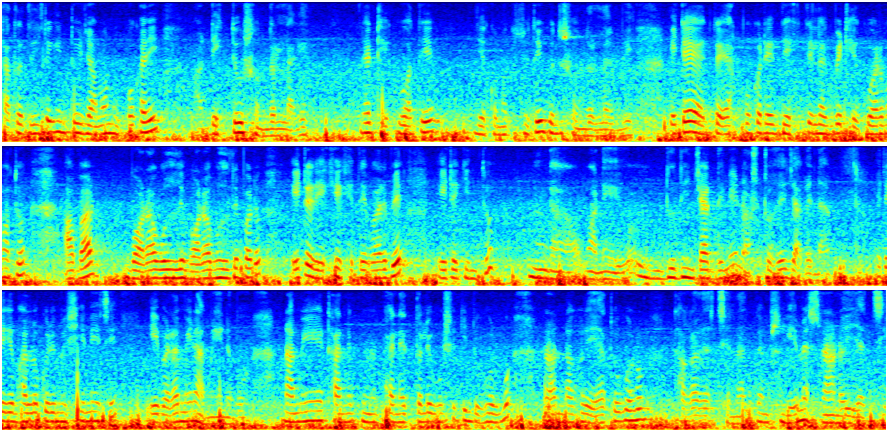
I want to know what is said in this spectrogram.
সাদা তিলটা কিন্তু যেমন উপকারী আর দেখতেও সুন্দর লাগে। ঠেকুয়াতে যে কোনো কিছুতেই কিন্তু সুন্দর লাগবে। এটা একটা এক প্রকারের দেখতে লাগবে ঠেকুয়ার মতো। আবার বড়া বললে বড়া বলতে পারো, এটা রেখে খেতে পারবে। এটা কিন্তু মানে দুদিন চার দিনে নষ্ট হয়ে যাবে না। এটাকে ভালো করে মিশিয়ে নিয়েছি, এবার আমি নামিয়ে নেব। নামিয়ে ঠান্ডা ফ্যানের তলে বসে কিন্তু করব। রান্নাঘরে এত গরম, থাকা যাচ্ছে না। একদম ঘেমে স্নান হয়ে যাচ্ছি।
